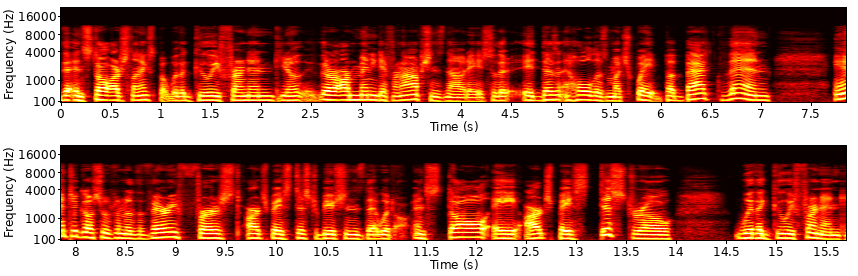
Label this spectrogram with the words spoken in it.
that install Arch Linux, but with a GUI front end. You know, there are many different options nowadays, so that it doesn't hold as much weight. But back then, Antergos was one of the very first Arch-based distributions that would install a Arch-based distro with a GUI front end.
